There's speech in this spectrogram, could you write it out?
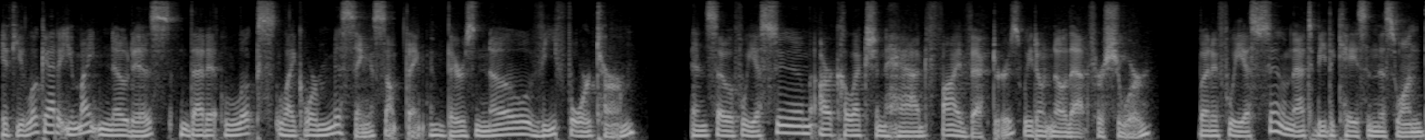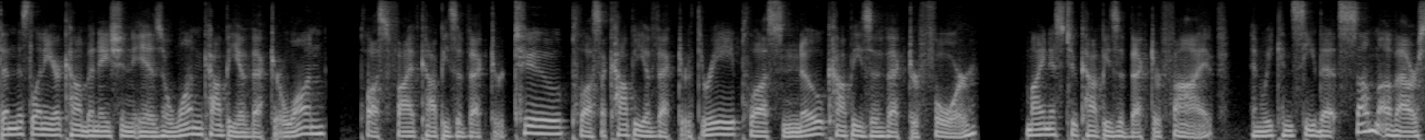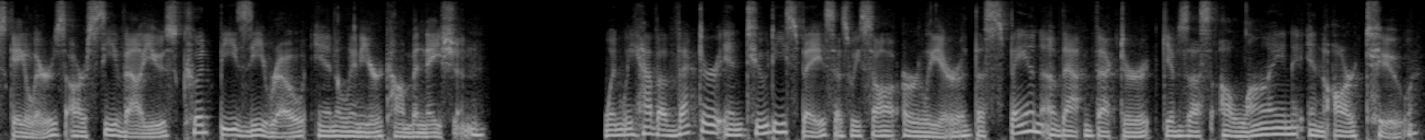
if you look at it, you might notice that it looks like we're missing something. There's no v4 term. And so if we assume our collection had five vectors, we don't know that for sure, but if we assume that to be the case in this one, then this linear combination is a one copy of vector 1 plus 5 copies of vector 2 plus a copy of vector 3 plus no copies of vector 4 minus 2 copies of vector 5. And we can see that some of our scalars, our c values, could be 0 in a linear combination. When we have a vector in 2D space, as we saw earlier, the span of that vector gives us a line in R2.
